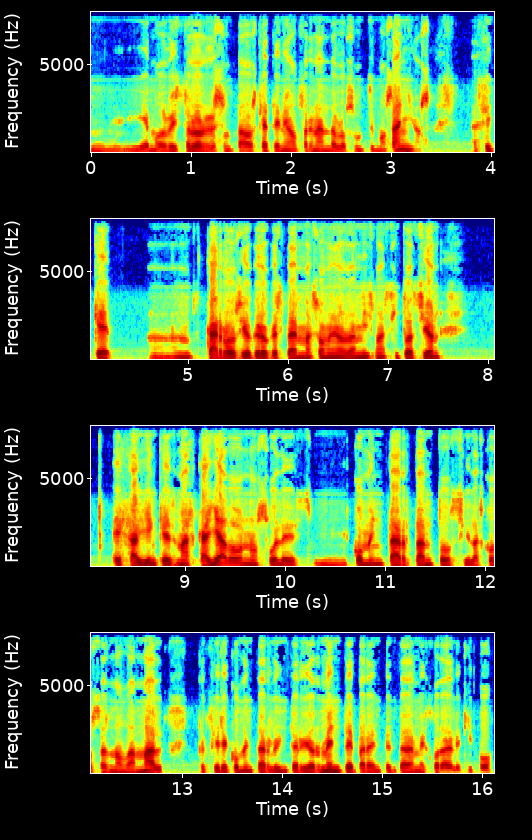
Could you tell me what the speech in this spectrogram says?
Y hemos visto los resultados que ha tenido Fernando los últimos años. Así que mm, Carlos yo creo que está en más o menos la misma situación, es alguien que es más callado, no suele mm, comentar tanto si las cosas no van mal, prefiere comentarlo interiormente para intentar mejorar el equipo,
